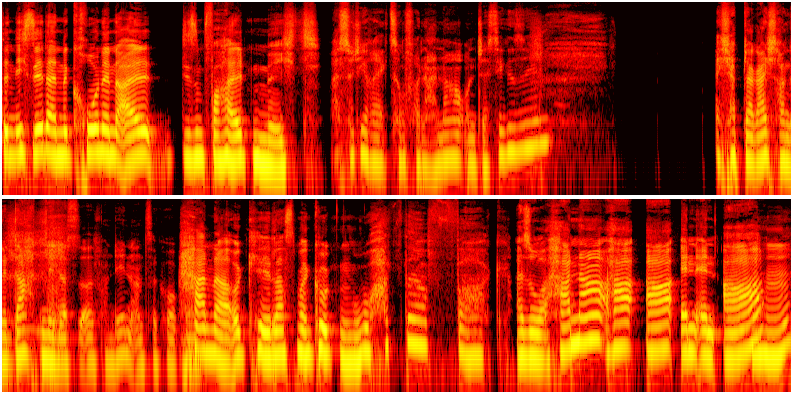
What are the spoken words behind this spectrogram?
Denn ich sehe deine Krone in all diesem Verhalten nicht. Hast du die Reaktion von Hannah und Jessie gesehen? Ich habe da gar nicht dran gedacht, mir das von denen anzugucken. Hannah, okay, lass mal gucken. What the fuck? Also Hannah, H-A-N-N-A,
